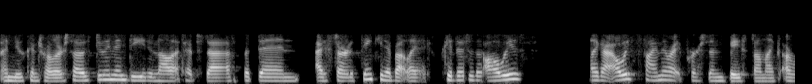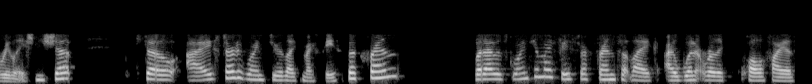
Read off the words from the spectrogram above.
a new controller? So I was doing Indeed and all that type of stuff. But then I started thinking about like, okay, this is always like I always find the right person based on like a relationship. So I started going through like my Facebook friends, but I was going through my Facebook friends that like I wouldn't really qualify as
